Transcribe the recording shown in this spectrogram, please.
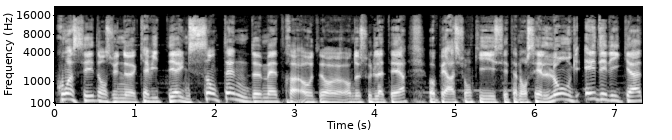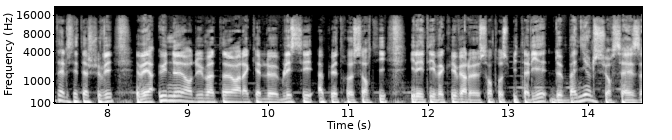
coincé dans une cavité à une centaine de mètres en dessous de la terre. Opération qui s'est annoncée longue et délicate. Elle s'est achevée vers une heure du matin à laquelle le blessé a pu être sorti. Il a été évacué vers le centre hospitalier de Bagnols-sur-Cèze.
